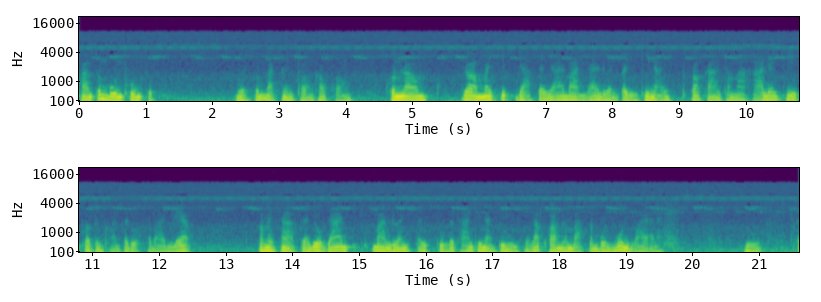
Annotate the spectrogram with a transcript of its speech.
ความสมบูรณ์พูนสุขด้วยสมบัติเงินทองเข้าของ คนเรา ย่อมไม่คิดอยากจะย้ายบ้านย้ายเรือนไปอยู่ที่ไหน เพราะการทำมาหาเลี้ยงชีพก็เป็นความสะดวกสบายอยู่แล้ว ก็ไม่ทราบจะโยกย้ายบ้านเรือนไปสู่สถานที่นั่นที่นี่รับความลำบากลำบนวุ่นวายอะไร อยู่ส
